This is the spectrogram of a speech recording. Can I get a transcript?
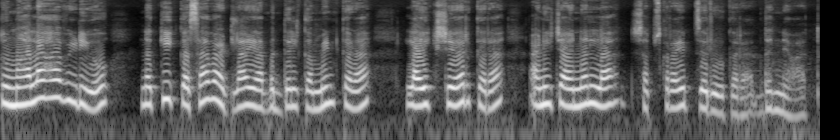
तुम्हाला हा व्हिडिओ नक्की कसा वाटला याबद्दल कमेंट करा लाईक शेअर करा आणि चॅनलला सबस्क्राईब जरूर करा. धन्यवाद.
